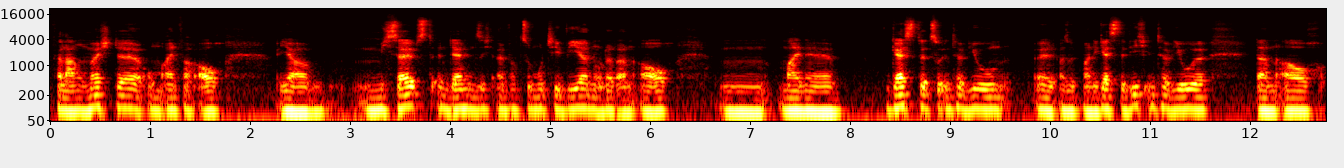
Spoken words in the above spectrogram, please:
verlangen möchte, um einfach auch ja, mich selbst in der Hinsicht einfach zu motivieren oder dann auch meine Gäste zu interviewen, äh, also meine Gäste, die ich interviewe, dann auch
